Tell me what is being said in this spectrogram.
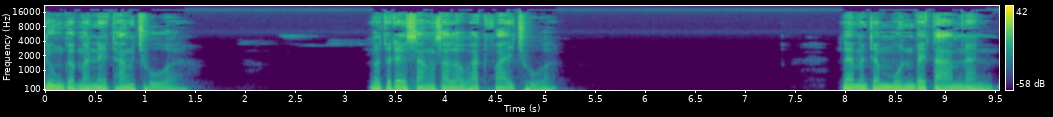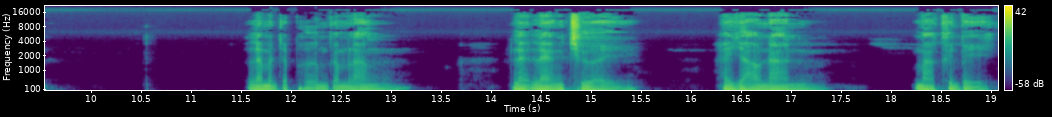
ยุ่งกับมันในทางชั่ว เราจะได้สังสารวัตรฝ่ายชั่ว และมันจะหมุนไปตามนั้น และมันจะเพิ่มกำลัง และแรงเฉยให้ยาวนานมากขึ้นไปอีก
